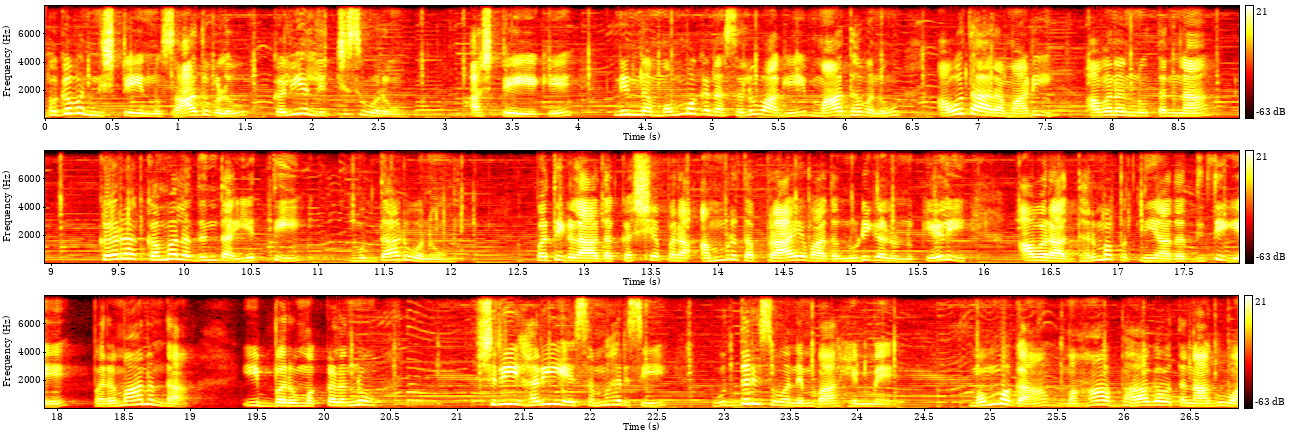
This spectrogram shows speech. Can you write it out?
ಭಗವನ್ನಿಷ್ಠೆಯನ್ನು ಸಾಧುಗಳು ಕಲಿಯಲಿಚ್ಛಿಸುವರು. ಅಷ್ಟೇ ಏಕೆ, ನಿನ್ನ ಮೊಮ್ಮಗನ ಸಲುವಾಗಿ ಮಾಧವನು ಅವತಾರ ಮಾಡಿ ಅವನನ್ನು ತನ್ನ ಕರ ಕಮಲದಿಂದ ಎತ್ತಿ ಮುದ್ದಾಡುವನು. ಪತಿಗಳಾದ ಕಶ್ಯಪರ ಅಮೃತ ಪ್ರಾಯವಾದ ನುಡಿಗಳನ್ನು ಕೇಳಿ ಅವರ ಧರ್ಮಪತ್ನಿಯಾದ ದಿತಿಗೆ ಪರಮಾನಂದ ಇಬ್ಬರು ಮಕ್ಕಳನ್ನು ಶ್ರೀಹರಿಯೇ ಸಂಹರಿಸಿ ಉದ್ಧರಿಸುವನೆಂಬ ಹೆಮ್ಮೆ. ಮೊಮ್ಮಗ ಮಹಾಭಾಗವತನಾಗುವ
